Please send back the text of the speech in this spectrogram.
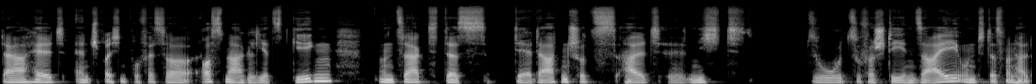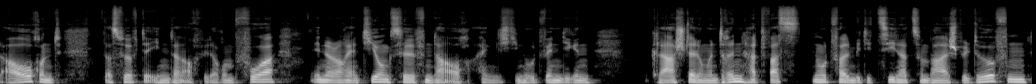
Da hält entsprechend Professor Rossnagel jetzt gegen und sagt, dass der Datenschutz halt äh, nicht so zu verstehen sei und dass man halt auch, und das wirft er ihnen dann auch wiederum vor, in den Orientierungshilfen da auch eigentlich die notwendigen Klarstellungen drin hat, was Notfallmediziner zum Beispiel dürfen,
